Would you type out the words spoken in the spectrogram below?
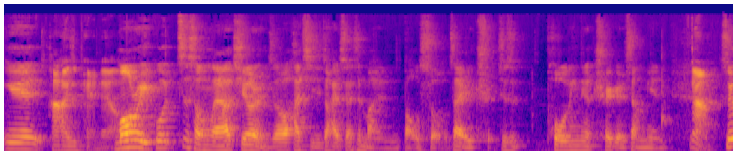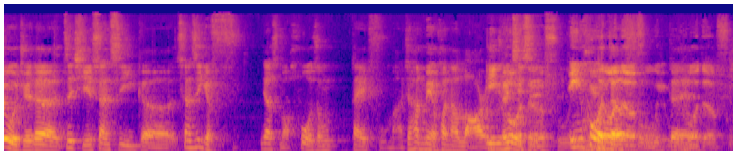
因为他还是 Pannell。Maury 过自从来到七六人之后，他其实都还算是蛮保守，在就是 pulling 那个 trigger 上面。Yeah. 所以我觉得这其实算是一个算是一个叫什么祸中带福嘛，就他没有换到 Lowry，因祸得福，因祸得福，因祸得福。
